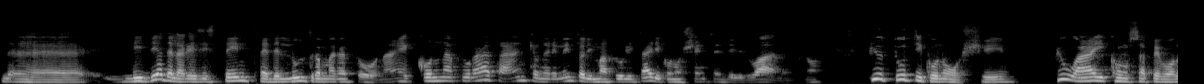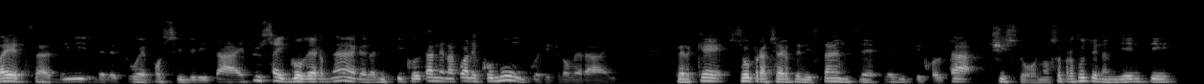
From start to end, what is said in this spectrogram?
Eh, l'idea della resistenza e dell'ultramaratona è connaturata anche a un elemento di maturità e di conoscenza individuale. No? Più tu ti conosci, più hai consapevolezza di, delle tue possibilità e più sai governare la difficoltà nella quale comunque ti troverai, perché sopra certe distanze le difficoltà ci sono, soprattutto in ambienti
